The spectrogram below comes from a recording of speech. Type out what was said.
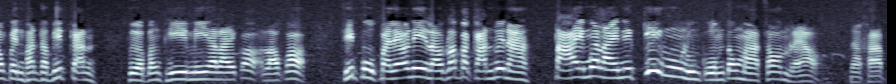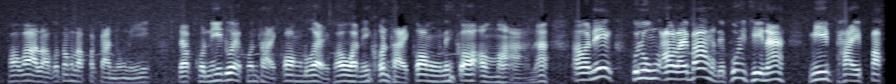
ต้องเป็นพันธมิตรกันเผื่อบางทีมีอะไรก็เราก็ ที่ปลูกไปแล้วนี่เรารับประกันด้วยนะ ตายเมื่อไหร่นี่กิ้งลุงกรมต้องมาซ่อมแล้วนะครับ เพราะว่าเราก็ต้องรับประกันตรงนี้แต่คนนี้ด้วยคนถ่ายกล้องด้วย เพราะวันนี้คนถ่ายกล้องนี่ก็เอามานะเอาวันนี้คุณลุงเอาอะไรบ้างเดี๋ยวพูดอีกทีนะ มีไผ่ปัก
